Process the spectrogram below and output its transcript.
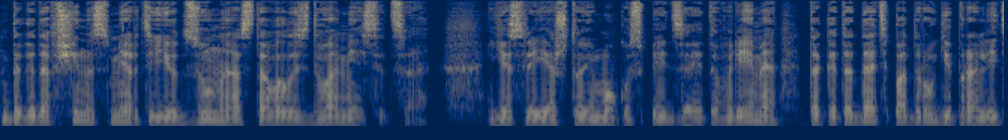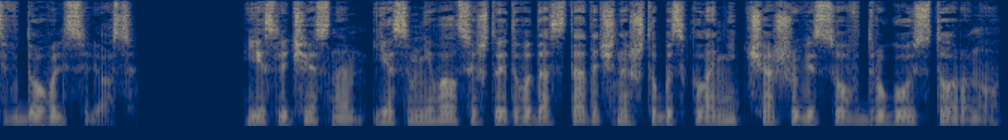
До годовщины смерти Юдзуны оставалось два месяца. Если я что и мог успеть за это время, так это дать подруге пролить вдоволь слез. Если честно, я сомневался, что этого достаточно, чтобы склонить чашу весов в другую сторону,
